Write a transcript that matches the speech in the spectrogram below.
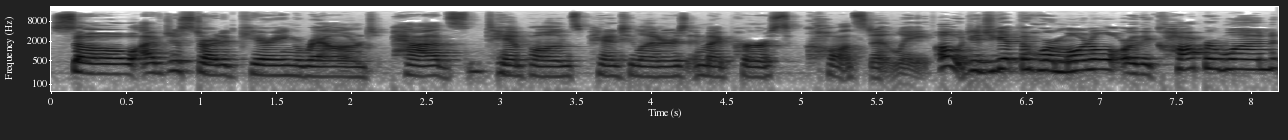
So I've just started carrying around pads, tampons, panty liners in my purse constantly. Oh, did you get the hormonal or the copper one?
